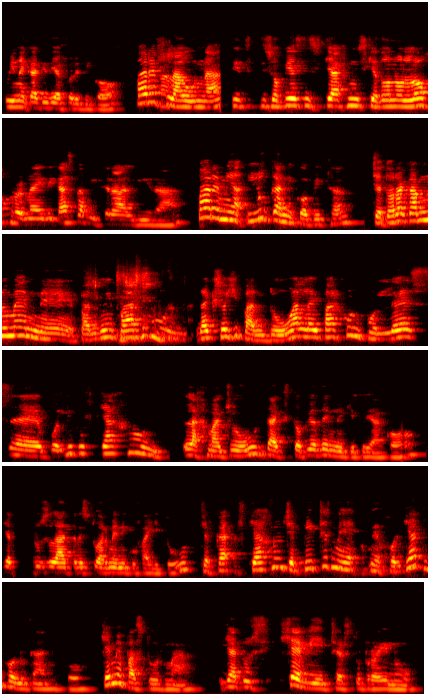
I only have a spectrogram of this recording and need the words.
που είναι κάτι διαφορετικό. Πάρε Α. φλαούνα, τις, τις οποίες τις φτιάχνεις σχεδόν ολόχρονα, ειδικά στα μικρά αλμυρά. Πάρε μια λουκανικόπιτσα. Και τώρα κάνουμε, ναι, παντού υπάρχουν, εντάξει όχι παντού, αλλά υπάρχουν πολλές, ε, πολλοί που φτιάχνουν λαχματζού, εντάξει, το οποίο δεν είναι κυπριακό, για τους λάτρες του αρμενικού φαγητού, και φκα- φτιάχνουν και πίτσες με, με χωριάτικο λουκάνικο και με παστούρμα για τους heavy eaters του πρωινού.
